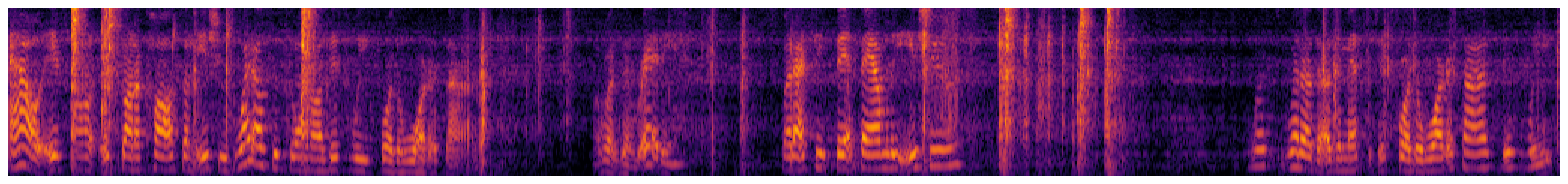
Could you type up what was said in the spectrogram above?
out, it's going it's going to cause some issues. What else is going on this week for the water signs? I wasn't ready, but I see family issues. What's what are the other messages for the water signs this week?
